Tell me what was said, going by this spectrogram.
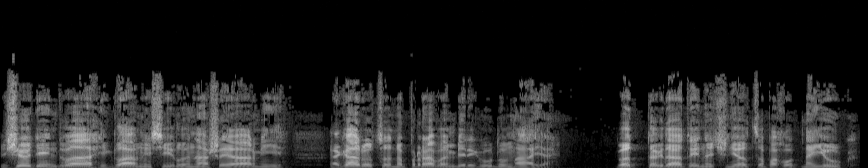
Еще день-два, и главные силы нашей армии окажутся на правом берегу Дуная. Вот тогда-то и начнется поход на юг,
